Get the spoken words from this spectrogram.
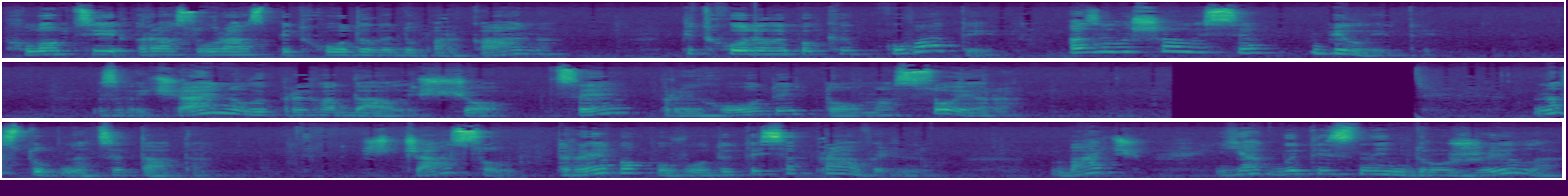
Хлопці раз у раз підходили до паркана, підходили покипкувати, а залишалися білити. Звичайно, ви пригадали, що це пригоди Тома Сойера. Наступна цитата. З часом треба поводитися правильно. Бач, як би ти з ним дружила,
